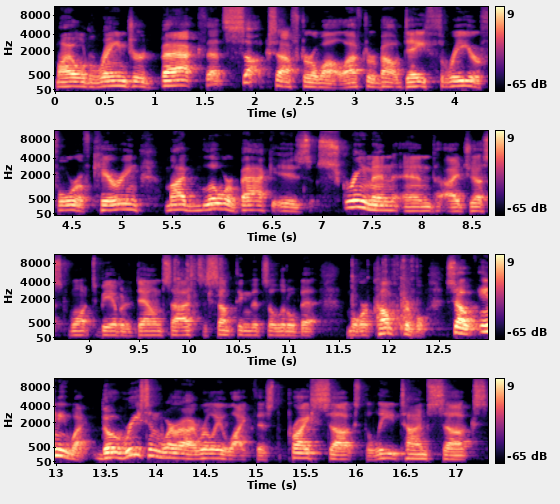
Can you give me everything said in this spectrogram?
my old rangered back, that sucks after a while. After about day three or four of carrying, my lower back is screaming and I just want to be able to downsize to something that's a little bit more comfortable. So anyway, the reason where I really like this, the price sucks, the lead time sucks,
